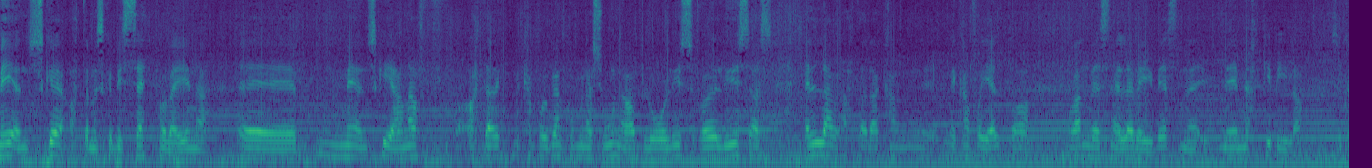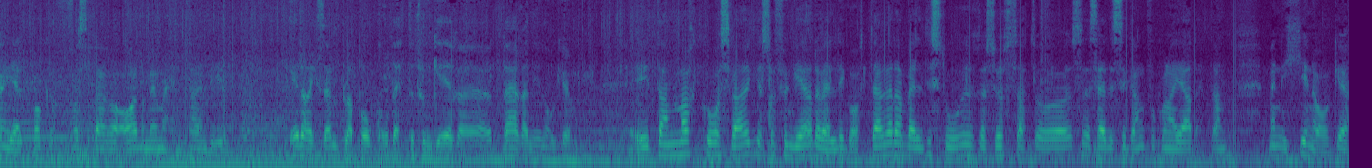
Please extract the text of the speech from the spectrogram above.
vi ønsker at vi skal bli sett på veiene. Eh, vi ønsker gjerne at vi kan bruke en kombinasjon av blålys, rød lys, eller at vi kan få hjelp av brannvesenet eller Vegvesenet med merkebiler som kan hjelpe oss å få sperre av når vi må hente en bil. Er det eksempler på hvor dette fungerer bedre enn i Norge? I Danmark og Sverige så fungerer det veldig godt. Der er det veldig store ressurser til å settes i gang for å kunne gjøre dette, men ikke i Norge.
